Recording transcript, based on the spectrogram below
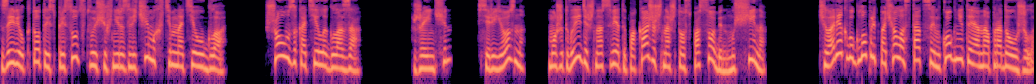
заявил кто-то из присутствующих неразличимых в темноте угла. Шоу закатило глаза. «Женщин? Серьезно? Может, выйдешь на свет и покажешь, на что способен мужчина?» Человек в углу предпочел остаться инкогнито, и она продолжила.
